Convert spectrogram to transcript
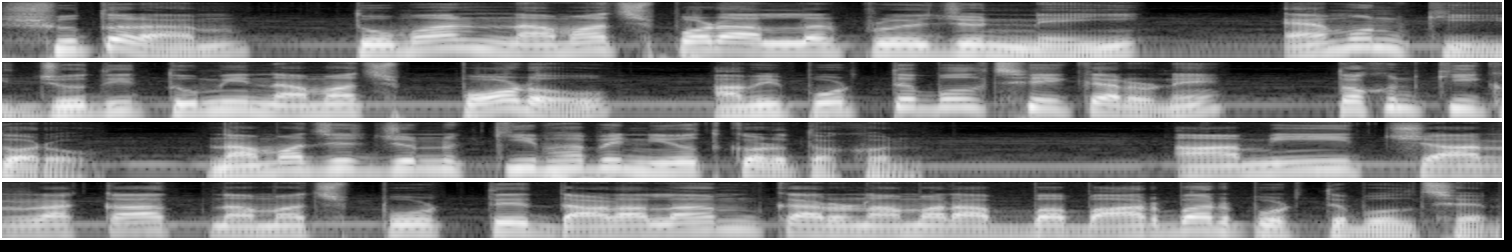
সুতরাং, তোমার নামাজ পড়া আল্লাহর প্রয়োজন নেই। এমনকি যদি তুমি নামাজ পড়ো, আমি পড়তে বলছি এই কারণে, তখন কি করো? নামাজের জন্য কীভাবে নিয়ত করো তখন? আমি চার রাকাত নামাজ পড়তে দাঁড়ালাম কারণ আমার আব্বা বারবার পড়তে বলছেন।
